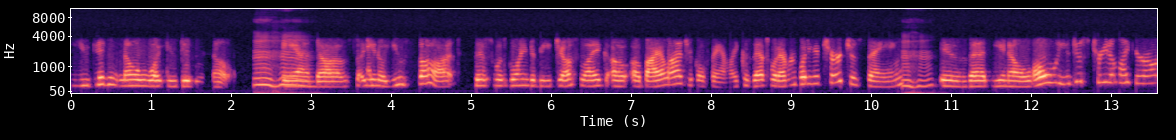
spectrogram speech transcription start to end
you didn't know what you didn't know. Mhm. And uh, so, you know, you thought this was going to be just like a, a biological family because that's what everybody at church is saying Mhm. is that, you know, oh, you just treat them like your own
